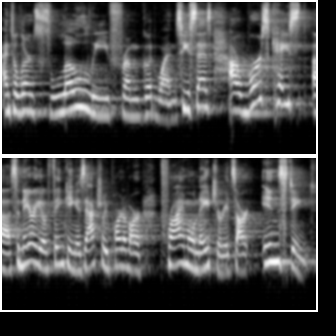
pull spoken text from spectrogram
and to learn slowly from good ones. He says our worst case uh, scenario thinking is actually part of our primal nature, it's our instinct.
